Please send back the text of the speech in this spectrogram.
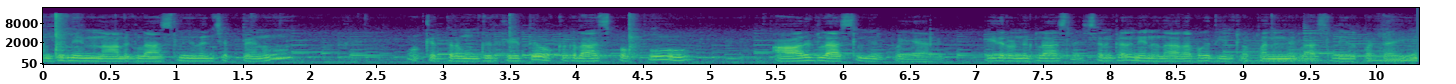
అంటే నేను నాలుగు గ్లాసులు నీళ్ళని చెప్పాను. ఒక ఇద్దరు ముగ్గురికి అయితే ఒక గ్లాసు పప్పు ఆరు గ్లాసులు నీళ్ళు పోయాలి. ఇది రెండు గ్లాసులు ఇచ్చాను కదా నేను దాదాపుగా దీంట్లో పన్నెండు గ్లాసులు నీళ్ళు పడ్డాయి.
